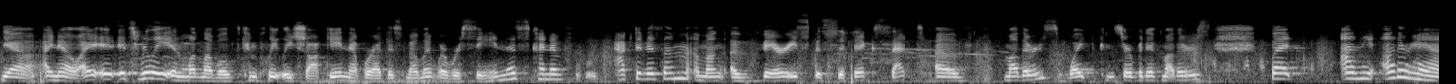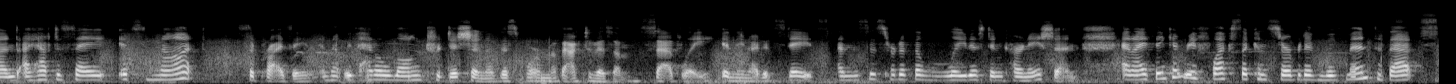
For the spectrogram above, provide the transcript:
Yeah, I know. I, it, it's really, in one level, completely shocking that we're at this moment where we're seeing this kind of activism among a very specific set of mothers, white conservative mothers. But on the other hand, I have to say, it's not surprising in that we've had a long tradition of this form of activism, sadly, in the United States. And this is sort of the latest incarnation. And I think it reflects a conservative movement that's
